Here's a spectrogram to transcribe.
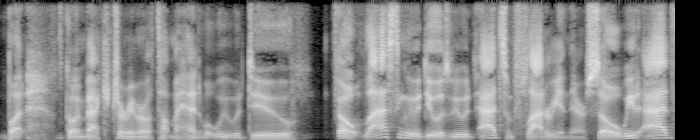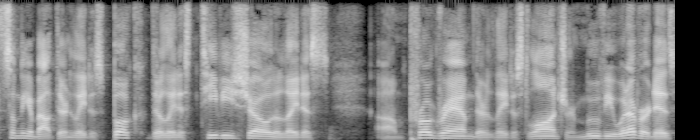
But going back, I'm trying to remember off the top of my head what we would do. Oh, last thing we would do is we would add some flattery in there. So we'd add something about their latest book, their latest TV show, their latest um, program, their latest launch or movie, whatever it is.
